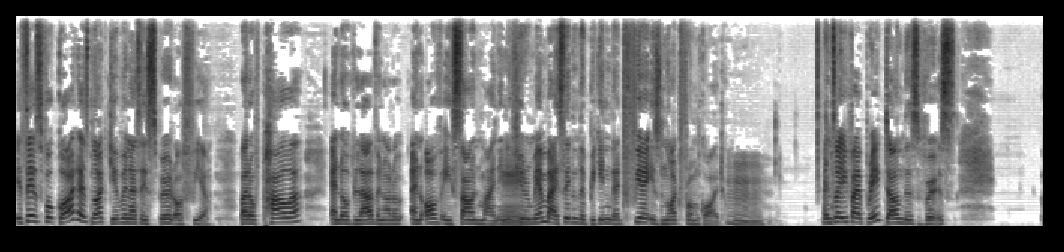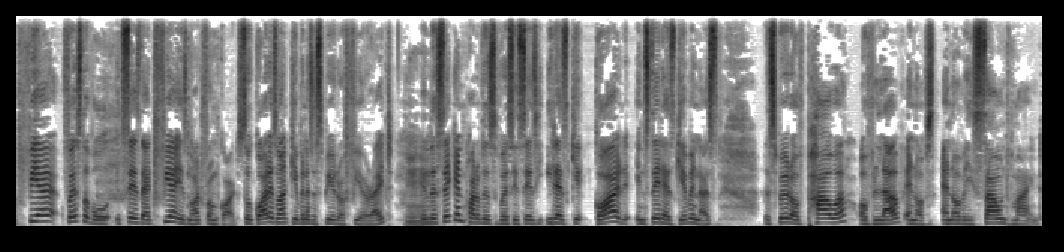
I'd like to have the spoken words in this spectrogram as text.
It says, "For God has not given us a spirit of fear, but of power and of love and of, and of a sound mind." And if you mm. remember, I said in the beginning that fear is not from God. Mm. And so, if I break down this verse, fear, first of all, it says that fear is not from God. So God has not given us a spirit of fear, right? In the second part of this verse, it says it has gi- God instead has given us the spirit of power, of love, and of and of a sound mind.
